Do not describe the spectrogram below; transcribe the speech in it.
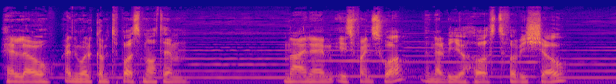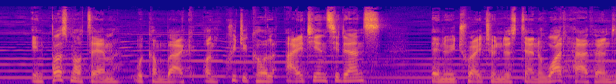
Hello and welcome to Postmortem. My name is Francois and I'll be your host for this show. In Postmortem, we come back on critical IT incidents and we try to understand what happened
